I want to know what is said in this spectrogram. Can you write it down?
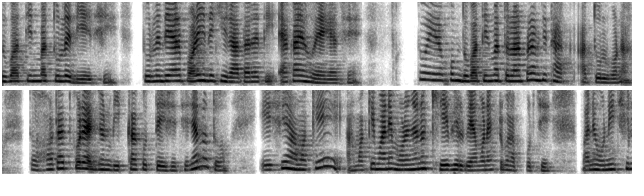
দুবার, তিনবার তুলে দিয়েছি। তুলে দেওয়ার পরেই দেখি রাতারাতি একাই হয়ে গেছে। তো এরকম দুবার, তিনবার তোলার পরে আমি যে থাক, আর তুলবো না। তো হঠাৎ করে একজন ভিক্ষা করতে এসেছে, জানো তো? এসে আমাকে আমাকে মানে মনে যেন খেয়ে ফেলবে এমন একটা ভাব করছে। মানে উনি ছিল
